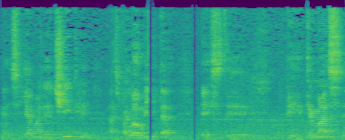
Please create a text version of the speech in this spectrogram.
que ahí se llaman el chicle, las palomitas, este, eh, ¿qué más eh,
